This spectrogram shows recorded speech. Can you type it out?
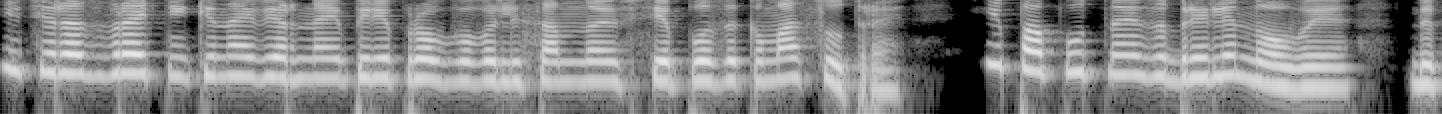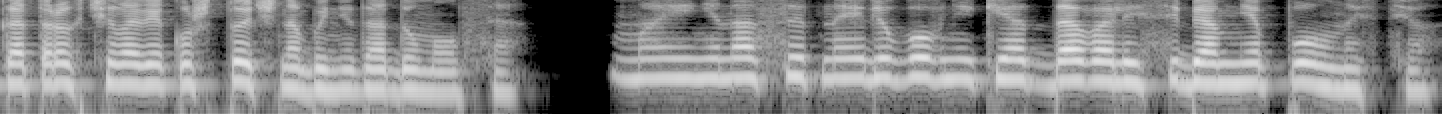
Эти развратники, наверное, перепробовали со мной все позы Камасутры и попутно изобрели новые, до которых человек уж точно бы не додумался. Мои ненасытные любовники отдавали себя мне полностью,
